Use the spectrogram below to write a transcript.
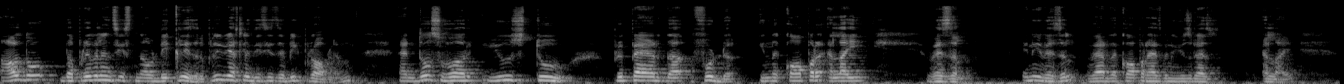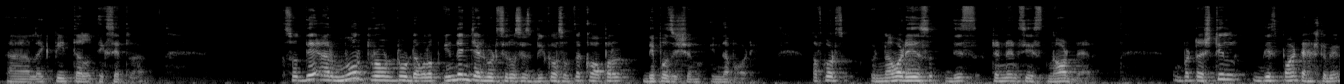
although the prevalence is now decreased previously this is a big problem. And those who are used to prepare the food in the copper alloy vessel. Any vessel where the copper has been used as alloy uh, like pital etc so they are more prone to develop Indian childhood cirrhosis because of the copper deposition in the body. Of course nowadays this tendency is not there. But uh, still this point has to be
